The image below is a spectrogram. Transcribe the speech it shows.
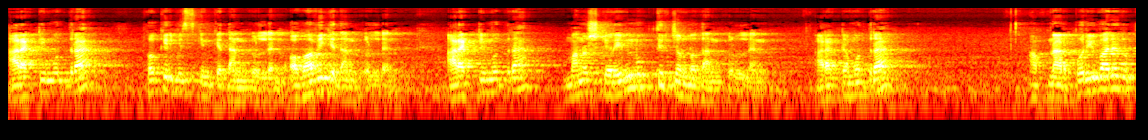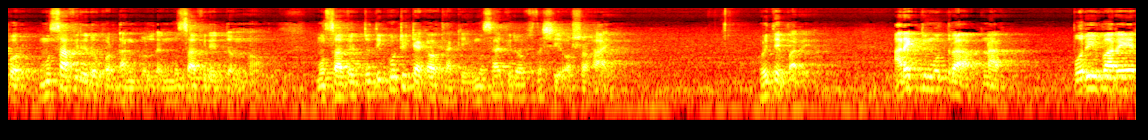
আর একটি মুদ্রা ফকির মিসকিনকে দান করলেন, অভাবীকে দান করলেন আর একটি মুদ্রা মানুষকে ঋণ মুক্তির জন্য দান করলেন আর একটা মুদ্রা আপনার পরিবারের উপর, মুসাফিরের উপর দান করলেন, মুসাফিরের জন্য। মুসাফির যদি কোটি টাকাও থাকে মুসাফির অবস্থা সে অসহায়। হইতে পারে। আরেকটি মুদ্রা আপনার পরিবারের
